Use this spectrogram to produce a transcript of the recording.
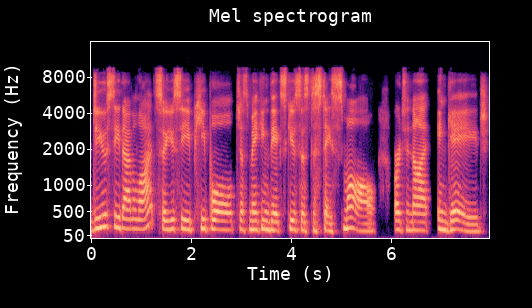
do you see that a lot? So you see people just making the excuses to stay small or to not engage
